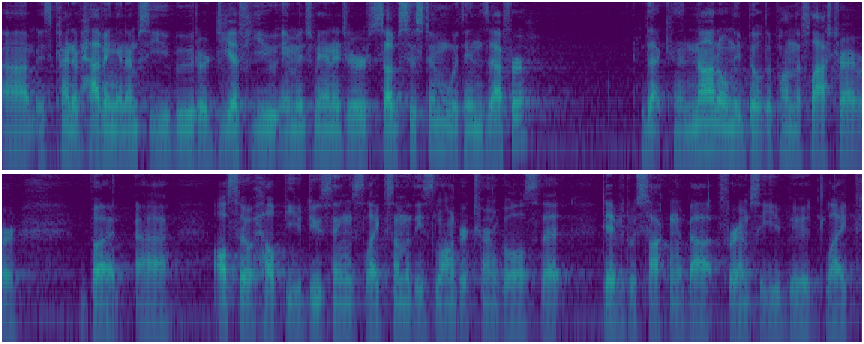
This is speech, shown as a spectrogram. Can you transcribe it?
um, is kind of having an MCU boot or DFU image manager subsystem within Zephyr that can not only build upon the flash driver, but uh, also help you do things like some of these longer term goals that David was talking about for MCU boot, like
